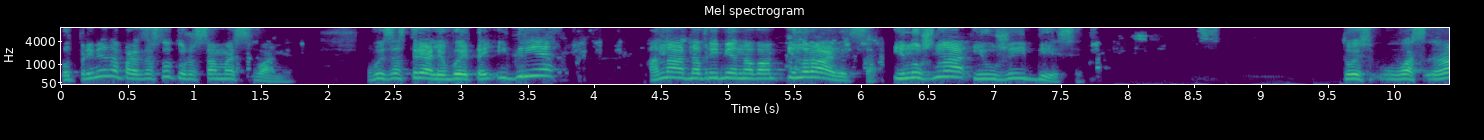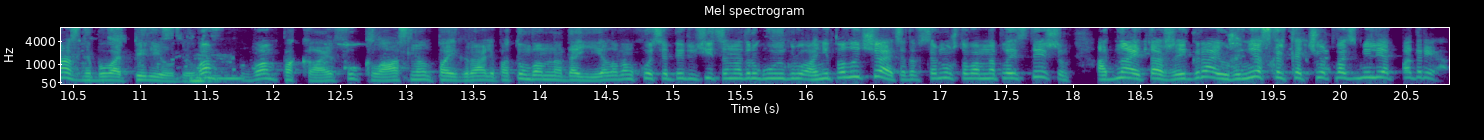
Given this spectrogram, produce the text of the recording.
Вот примерно произошло то же самое с вами. Вы застряли в этой игре, она одновременно вам и нравится, и нужна, и уже и бесит. То есть у вас разные бывают периоды. Вам, вам по кайфу, классно, поиграли, потом вам надоело, вам хочется переключиться на другую игру, а не получается. Это все равно, что вам на PlayStation одна и та же игра, и уже несколько, черт возьми, лет подряд.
